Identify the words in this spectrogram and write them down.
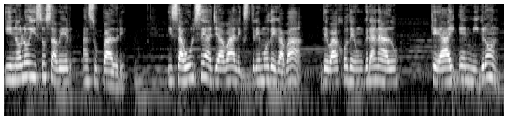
Y no lo hizo saber a su padre. Y Saúl se hallaba al extremo de Gabá, debajo de un granado que hay en Migrón,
